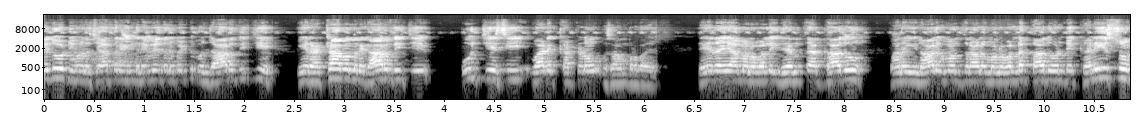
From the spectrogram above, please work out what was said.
ఏదోటి మన చేతనైంది నివేదన పెట్టి కొంచెం ఆరతిచ్చి ఈ రక్షాబంధనకి ఆరతిచ్చి పూజ చేసి వాడికి కట్టడం ఒక సాంప్రదాయం. లేదయ్యా మన వల్ల ఇదంతా కాదు. మన ఈ నాలుగు మంత్రాలు మన వల్ల కాదు అంటే కనీసం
